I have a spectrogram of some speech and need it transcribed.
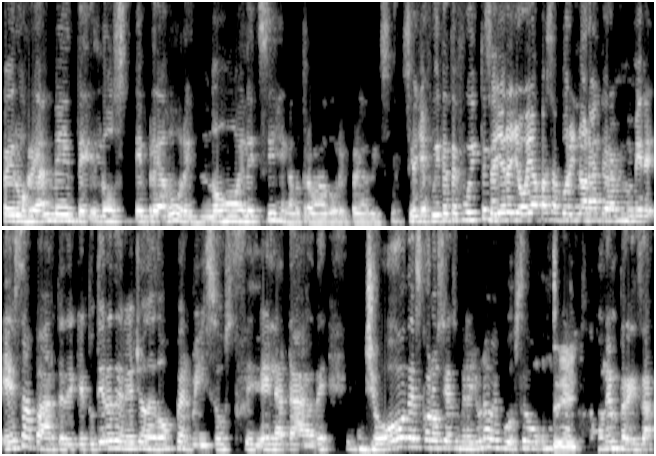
pero realmente los empleadores no le exigen a los trabajadores el preaviso. Si te fuiste, te fuiste. Señores, yo voy a pasar por ignorante ahora mismo. Mire, esa parte de que tú tienes derecho de dos permisos en la tarde, yo desconocía eso. Mira, yo una vez puse un, una empresa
